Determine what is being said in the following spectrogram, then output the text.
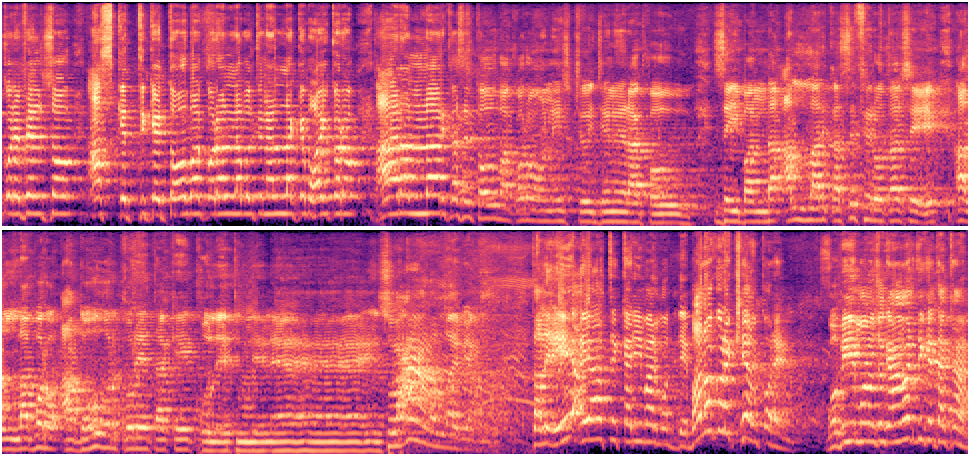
করে ফেলছো। আজকের থেকে তওবা করো, আল্লাহ বলছেন, আল্লাহকে ভয় করো। আর আল্লাহর কাছে তওবা করো নিশ্চয় জেনে রাখো। যেই বান্দা আল্লাহর কাছে ফেরত আসে, আল্লাহ বড় আদর করে তাকে কোলে তুলে নেয়। সুবহানাল্লাহ তাহলে এই আয়াতে কারিমার মধ্যে ভালো করে খেয়াল করেন। গভীর মনোযোগে আমার দিকে তাকান।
